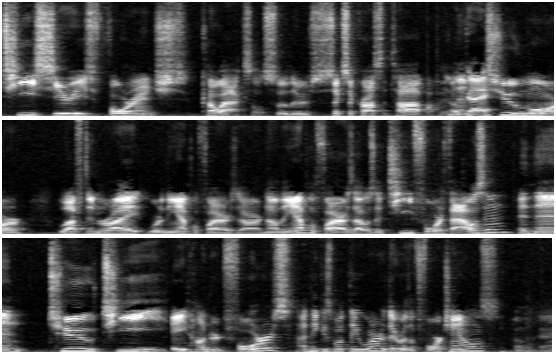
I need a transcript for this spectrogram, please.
T Series 4 inch coaxials. So there's six across the top and Okay. then two more left and right where the amplifiers are. Now the amplifiers, that was a T4000 and then two T804s, I think is what they were. They were the four channels. Okay.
